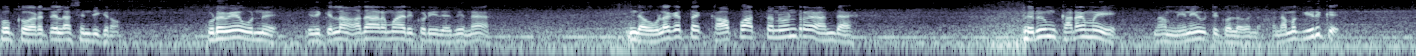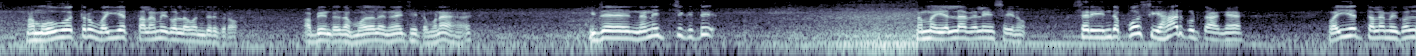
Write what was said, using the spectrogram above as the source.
போக்குவரத்து எல்லாம் சிந்திக்கிறோம். கூடவே ஒன்று இதுக்கெல்லாம் ஆதாரமாக இருக்கக்கூடியது எதுன்னா இந்த உலகத்தை காப்பாற்றணுன்ற அந்த பெரும் கடமையை நாம் நினைவிட்டு கொள்ள வேண்டும். நமக்கு இருக்குது நம்ம ஒவ்வொருத்தரும் வைய தலைமை கொள்ள வந்திருக்கிறோம். அப்படின்றத முதல்ல நினைச்சிட்டோம்னா இதை நினச்சிக்கிட்டு நம்ம எல்லா வேலையும் செய்யணும். சரி இந்த போஸ்ட் யார் கொடுத்தாங்க? வையத் தலைமைகள்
